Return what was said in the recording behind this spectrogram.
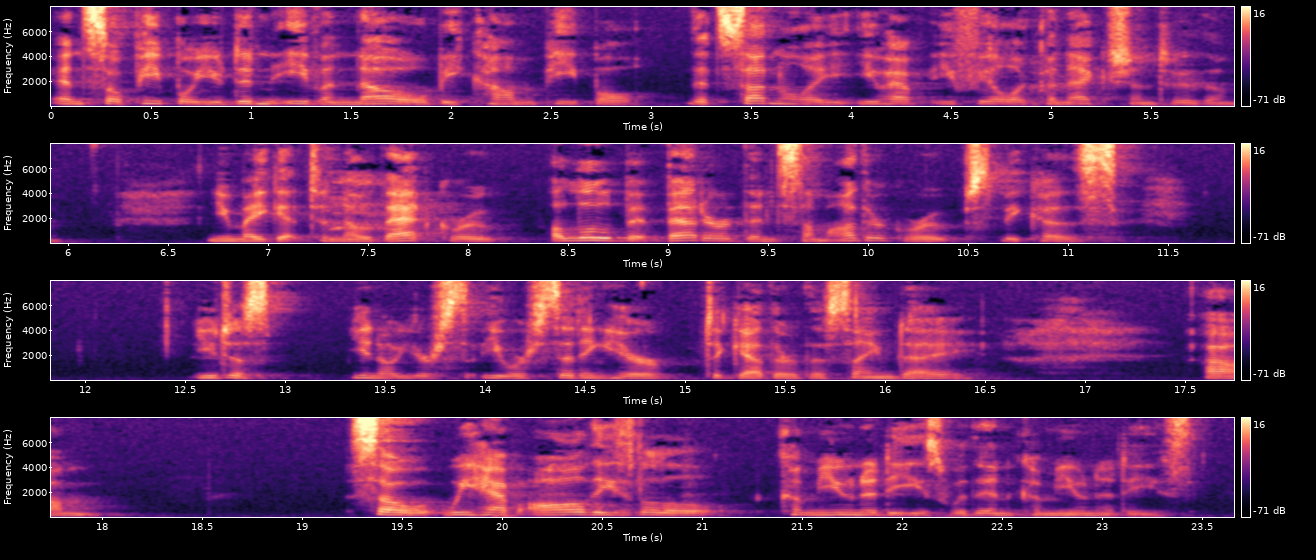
And so people you didn't even know become people that suddenly you have you feel a connection to them. You may get to know that group a little bit better than some other groups because you just you know you're you were sitting here together the same day. Um, so we have all these little communities within communities.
